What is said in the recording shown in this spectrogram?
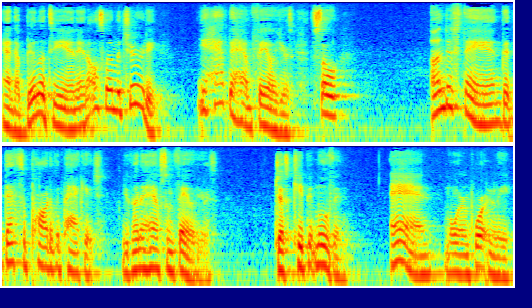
and ability and, and also in maturity. You have to have failures. So understand that that's a part of the package. You're going to have some failures. Just keep it moving. And more importantly,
